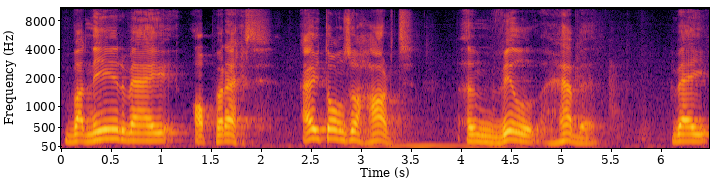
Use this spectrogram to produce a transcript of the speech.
Wanneer wij oprecht uit onze hart een wil hebben, wij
